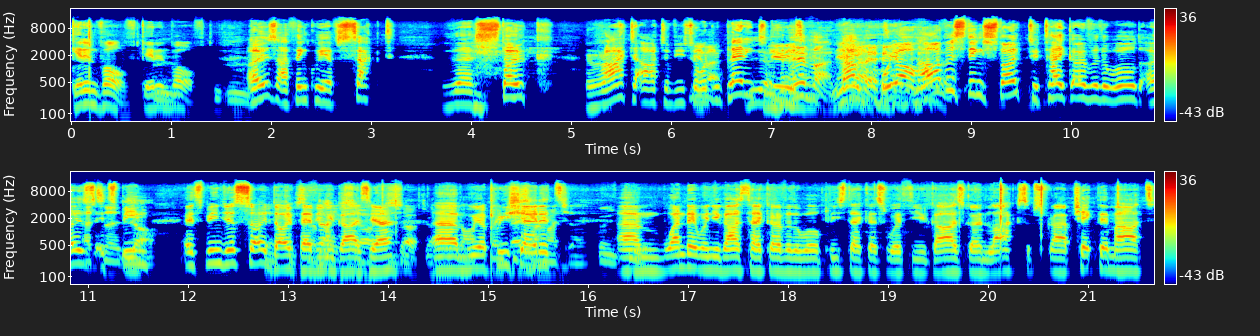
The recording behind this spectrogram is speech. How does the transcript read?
get involved. Get involved. Mm-hmm. O's, I think we have sucked the stoke right out of you. So what we're planning to do is Never. Love we are harvesting stoke to take over the world. O's, That's it's it. been Yeah. it's been just so dope so having you guys Yeah. here. Yeah. Um, we appreciate it. Um, one day when you guys take over the world, please take us with you. Guys, go and like, subscribe, check them out.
